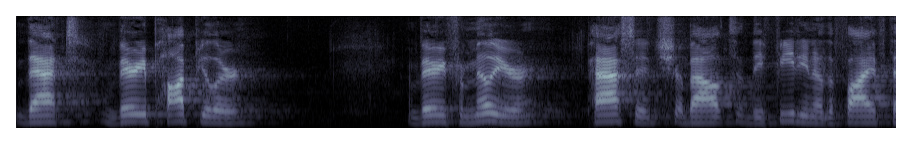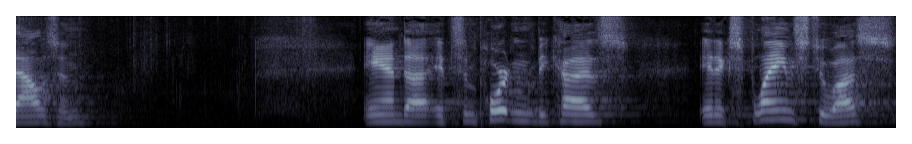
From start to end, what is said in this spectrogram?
that very popular, very familiar passage about the feeding of the 5,000. And uh, it's important because it explains to us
